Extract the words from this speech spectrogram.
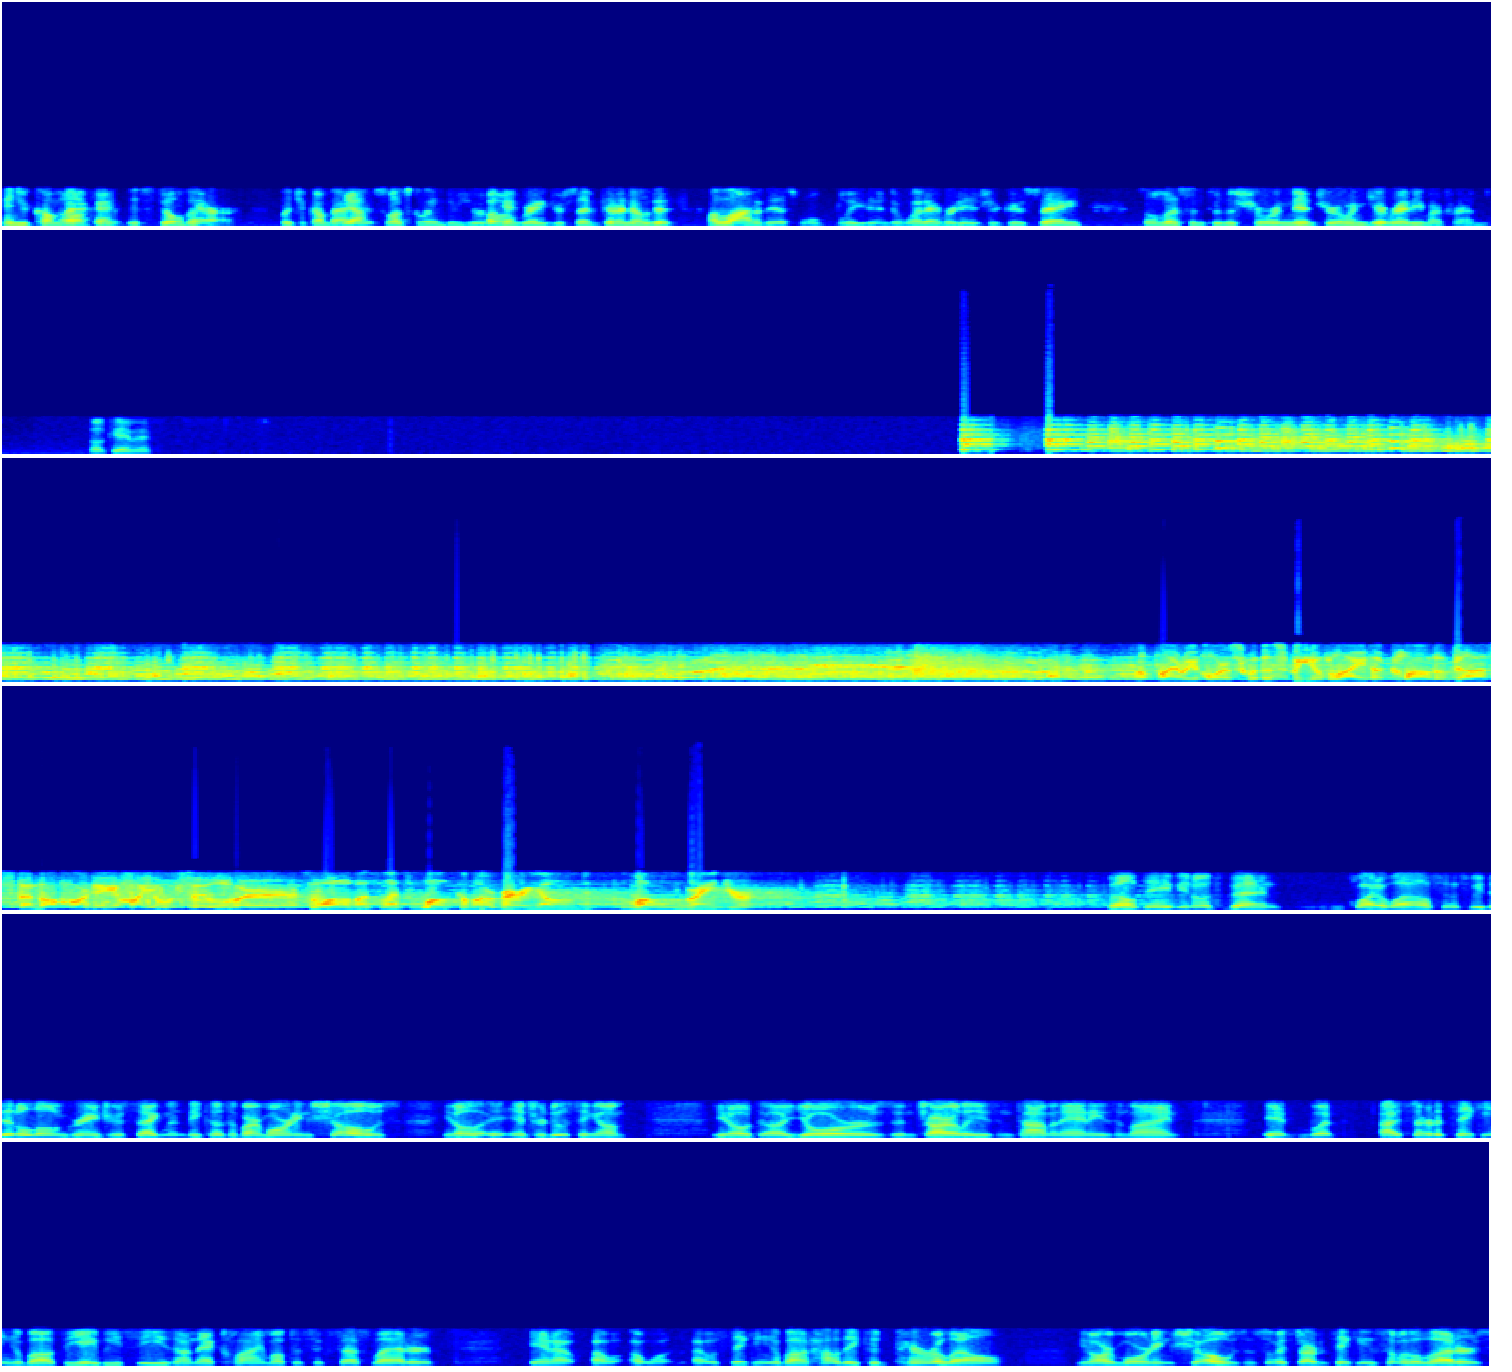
and you come back. Okay. and It's still there, but you come back Yeah. to it. So let's go ahead and do your Lone Okay. Segment because I know that a lot of this will bleed into whatever it is you're going to say. So listen to the shortened intro and get ready, my friend. Okay, man. Cloud and a hearty Hio Silver. So all of us, let's welcome our very own Lone Granger. Well, Dave, you know it's been quite a while since we did a Lone Granger segment because of our morning shows. You know, introducing them. You know, uh, yours and Charlie's and Tom and Annie's and mine. It, but I started thinking about the ABCs on that climb up the success ladder, and I, I, I, I was thinking about how they could parallel, you know, our morning shows, and so I started thinking some of the letters.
